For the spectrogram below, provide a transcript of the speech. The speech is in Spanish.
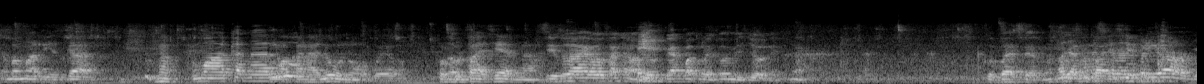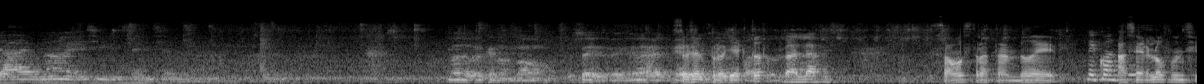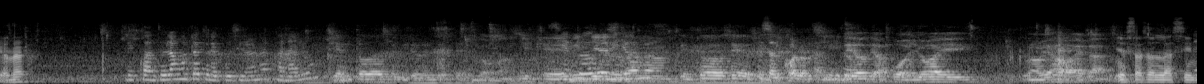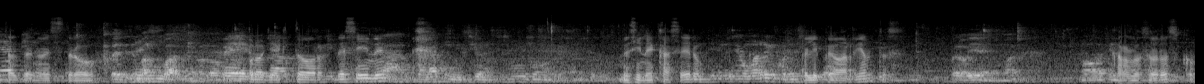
Ya vamos a arriesgar. No, Como a Canal como U. a Canal 1, weón. Por No, culpa no. de Serna. Si eso hace dos años, nos quedan 400 millones. No. Culpa de ser, ¿no? No, ya con el de canal privado, ya de una vez sin licencia. No, yo creo que no, no. Este es el proyecto. Estamos tratando de ¿De hacerlo funcionar. ¿De cuánto es la multa que le pusieron a Canal U? 112 millones de pesos. No. Y que 102 emitieron millones. 112 Es el colorcito. Videos de apoyo ahí. No viajaba de. Y estas son las cintas de nuestro proyector de cine. De cine casero, Felipe Barrientos, Pero bien, mal. Carlos Orozco,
